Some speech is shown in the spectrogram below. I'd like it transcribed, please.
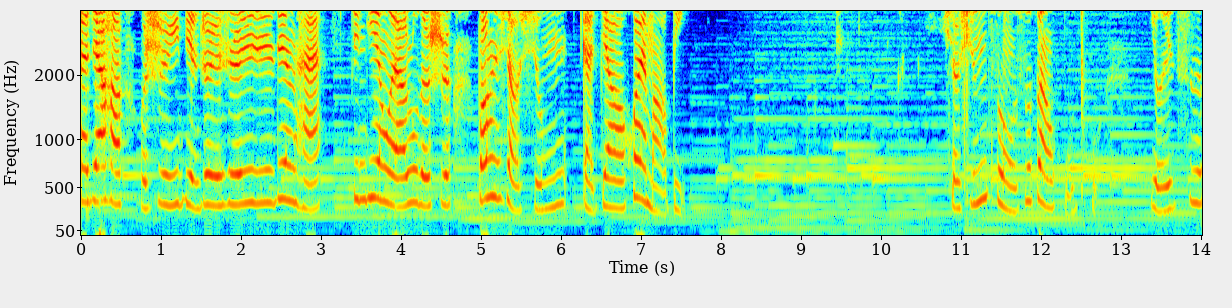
大家好，我是雨点，这里是日日电台。今天我要录的是帮小熊改掉坏毛病。小熊总是犯糊涂，有一次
